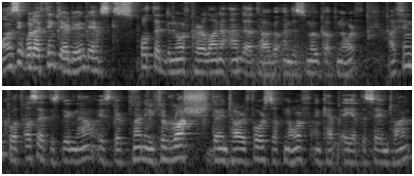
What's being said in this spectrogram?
Honestly, what I think they're doing, they have spotted the North Carolina and the Atago and the smoke up north. I think what Aseet is doing now is they're planning to rush the entire force up north and cap A at the same time.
